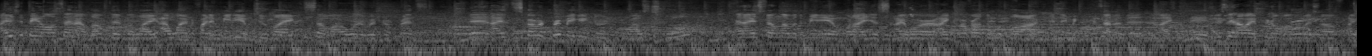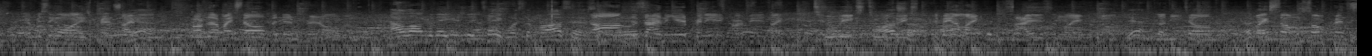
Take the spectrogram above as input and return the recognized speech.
I used to paint all the time, I loved it, but like I wanted to find a medium to like sell my original prints. Then I discovered printmaking during when I was in school, and I just fell in love with the medium. When I just I wore I carve out the wood block and then make prints out of it, and like Amazing. this is how I print all my work myself. I, every single one of these prints I Yeah. carved out myself and then print all of them. How long do they usually take? What's the process? Um, What's- designing it, printing it, carving it, like two weeks, two Awesome. weeks, depending on like size and like you know Yeah. the detail. Like some some prints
